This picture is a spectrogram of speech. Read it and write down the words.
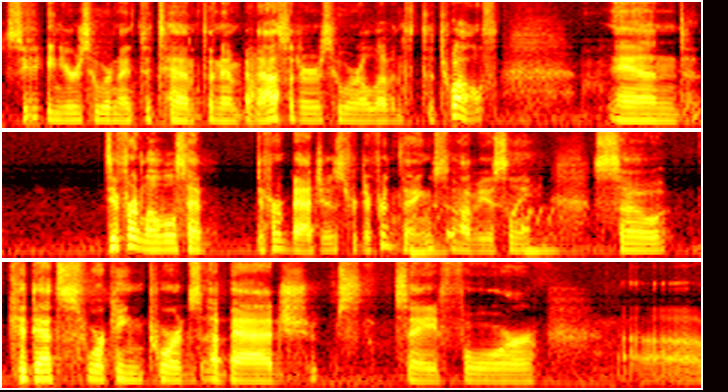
seniors who are ninth to 10th, and ambassadors who are 11th to 12th. And different levels have different badges for different things, obviously. So cadets working towards a badge, say for uh,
